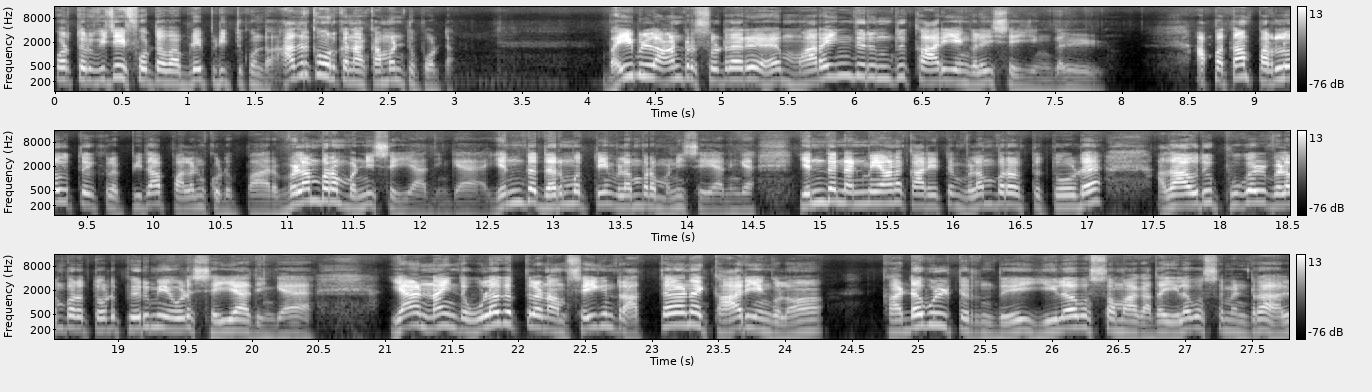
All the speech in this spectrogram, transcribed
ஒருத்தர் விஜய் ஃபோட்டோவை அப்படியே பிடித்து கொண்டோம் அதற்கும் ஒருக்க நான் கமெண்ட் போட்டேன். பைபிள் ஆண்டர் சொல்கிறாரு மறைந்திருந்து காரியங்களை செய்யுங்கள். அப்போ தான் பரலோகத்துக்குள்ள பிதா பலன் கொடுப்பார். விளம்பரம் பண்ணி செய்யாதீங்க. எந்த தர்மத்தையும் விளம்பரம் பண்ணி செய்யாதீங்க. எந்த நன்மையான காரியத்தையும் விளம்பரத்தோடு அதாவது புகழ் விளம்பரத்தோடு பெருமையோடு செய்யாதீங்க. ஏன்னா இந்த உலகத்தில் நாம் செய்கின்ற அத்தனை காரியங்களும் கடவுள்கிட்ட இருந்து இலவசமாக அதான் இலவசம் என்றால்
